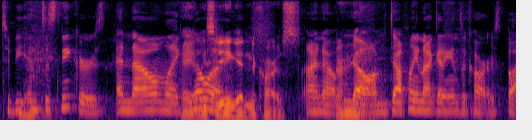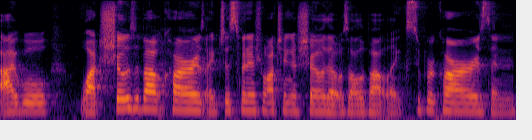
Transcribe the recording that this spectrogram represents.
to be into sneakers and now i'm like hey, at least you didn't get into cars i know right. no i'm definitely not getting into cars but i will watch shows about cars. I just finished watching a show that was all about like supercars and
